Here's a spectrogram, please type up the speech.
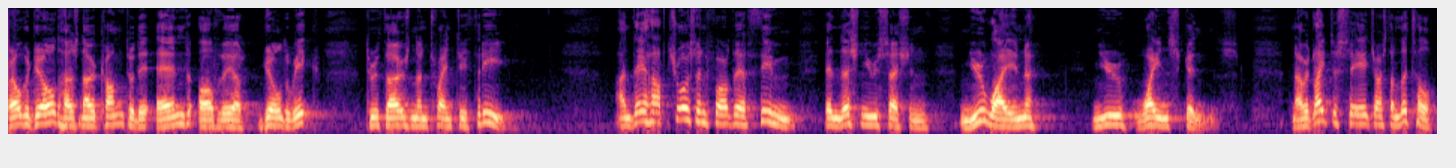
Well, the Guild has now come to the end of their Guild Week 2023. And they have chosen for their theme in this new session New Wine, New Wineskins. Now, I would like to say just a little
